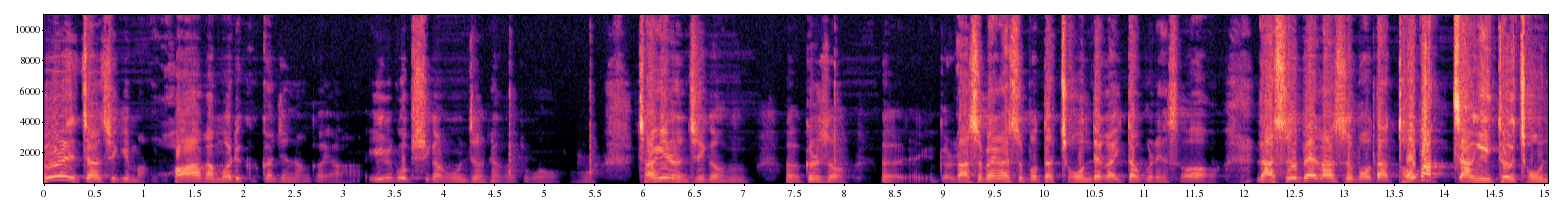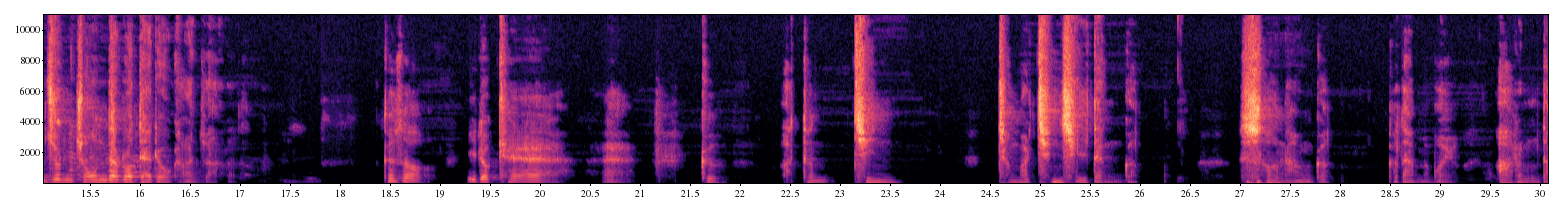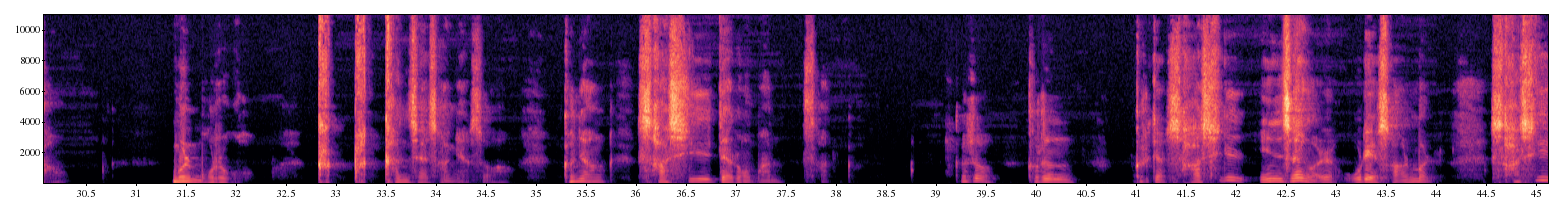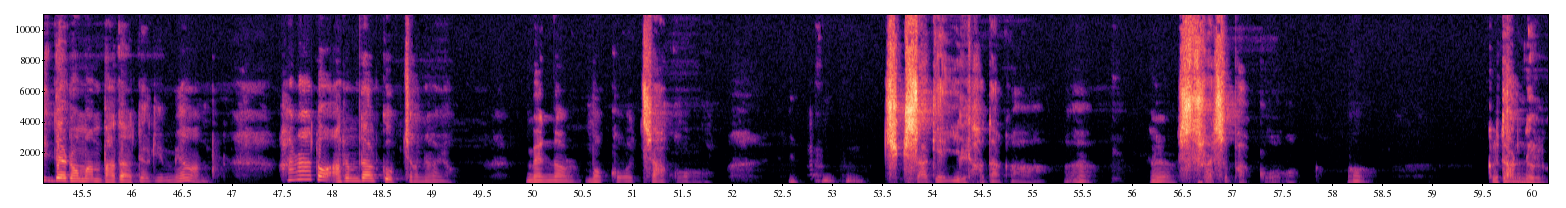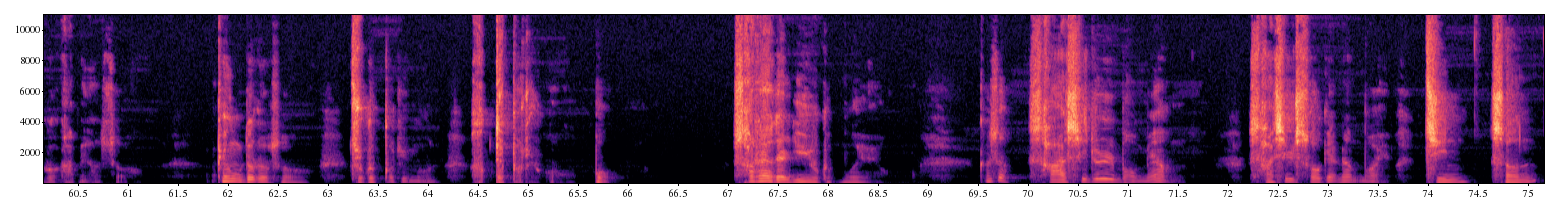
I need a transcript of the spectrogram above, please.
그그 자식이 막 화가 머리 끝까지 난 거야. 일곱 시간 운전해가지고 어, 자기는 지금 어, 그래서 어, 그 라스베가스보다 좋은 데가 있다고 그래서 라스베가스보다 도박장이 더 좋은 줄 좋은 데로 데려가는 줄 알았어. 그래서 이렇게 예, 그 어떤 진 정말 진실된 것, 선한 것, 그 다음에 뭐예요? 아름다움을 모르고 각박한 세상에서 그냥 사실대로만 사는 것. 그래서 그런 그렇게 사실 인생을 우리의 삶을 사실대로만 받아들이면 하나도 아름다울 거 없잖아요. 맨날 먹고 자고 직사게 일하다가 어, 어, 스트레스 받고 어, 그러다 늙어가면서 병들어서 죽어버리면 흑돼버리고 뭐 살아야 될 이유가 뭐예요? 그래서 사실을 보면 사실 속에는 뭐예요? 진, 선,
